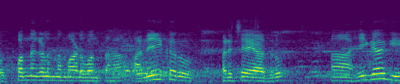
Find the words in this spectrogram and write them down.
ಉತ್ಪನ್ನಗಳನ್ನು ಮಾಡುವಂತಹ ಅನೇಕರು ಪರಿಚಯ ಆದರು. ಹೀಗಾಗಿ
